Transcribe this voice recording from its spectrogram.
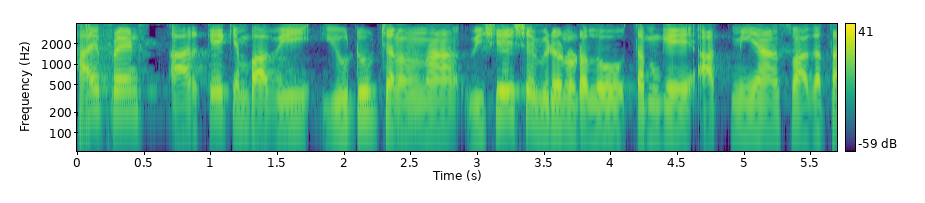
Hi friends R K Kembavi YouTube ಚಾನಲ್ನ ವಿಶೇಷ video ನೋಡಲು ತಮಗೆ ಆತ್ಮೀಯ ಸ್ವಾಗತ.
